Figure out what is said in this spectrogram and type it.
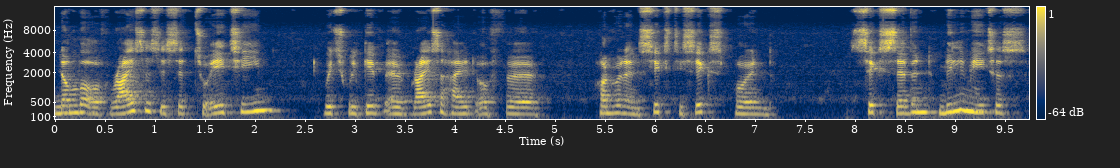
number of rises is set to 18 which will give a riser height of uh, 166.67 millimeters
